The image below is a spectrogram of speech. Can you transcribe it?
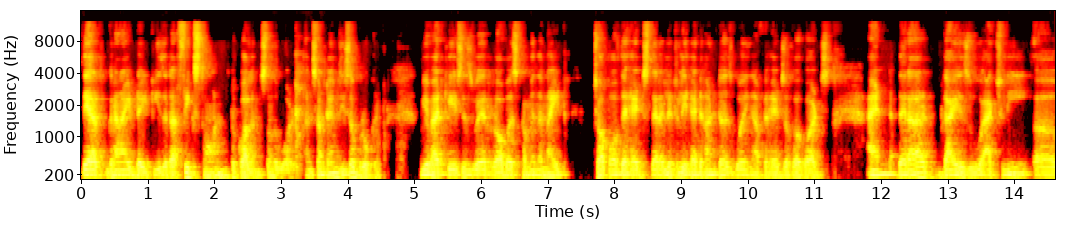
they are granite deities that are fixed on to columns on the wall. And sometimes these are broken. We have had cases where robbers come in the night, chop off the heads. There are literally headhunters going after heads of our gods. And there are guys who actually uh,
